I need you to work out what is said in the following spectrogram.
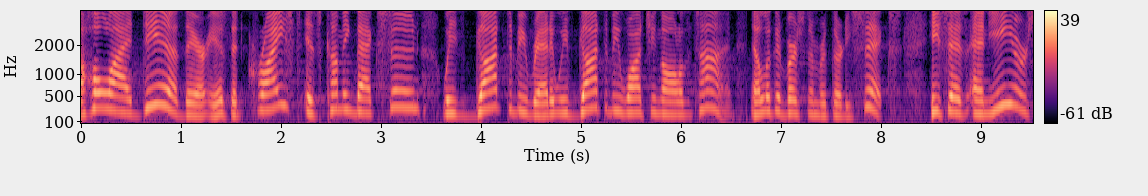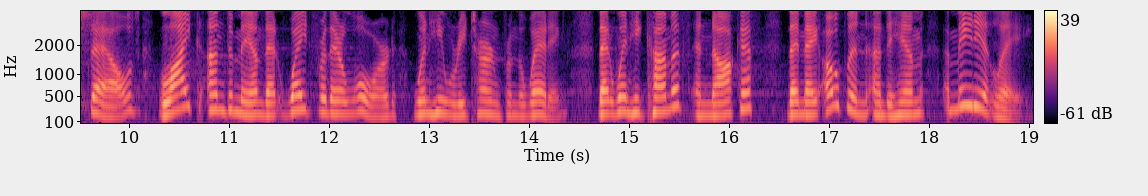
The whole idea there is that Christ is coming back soon. We've got to be ready. We've got to be watching all of the time. Now look at verse number 36. He says, And ye yourselves, like unto men that wait for their Lord when he will return from the wedding, that when he cometh and knocketh, they may open unto him immediately.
